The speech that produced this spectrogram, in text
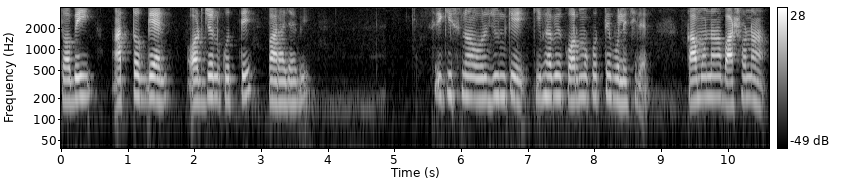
তবেই আত্মজ্ঞান অর্জন করতে পারা যাবে। শ্রীকৃষ্ণ অর্জুনকে কীভাবে কর্ম করতে বলেছিলেন? কামনা, বাসনা,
